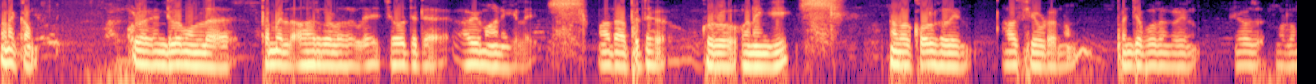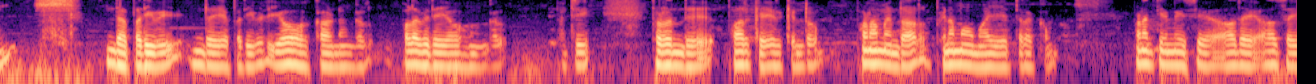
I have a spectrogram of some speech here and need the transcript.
வணக்கம். உலகெங்கிலும் உள்ள தமிழ் ஆர்வலர்களை ஜோதிட அபிமானிகளை மாதா பித குரு வணங்கி நவக்கோள்களின் ஆசையுடனும் பஞ்சபூதங்களின் யோகங்களும் இந்த பதிவு இன்றைய பதிவில் யோக காரணங்கள் பலவித யோகங்கள் பற்றி தொடர்ந்து பார்க்க இருக்கின்றோம். பணம் என்றால் பிணமும் மாயை திறக்கும். பணத்தின் மீது ஆதை ஆசை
